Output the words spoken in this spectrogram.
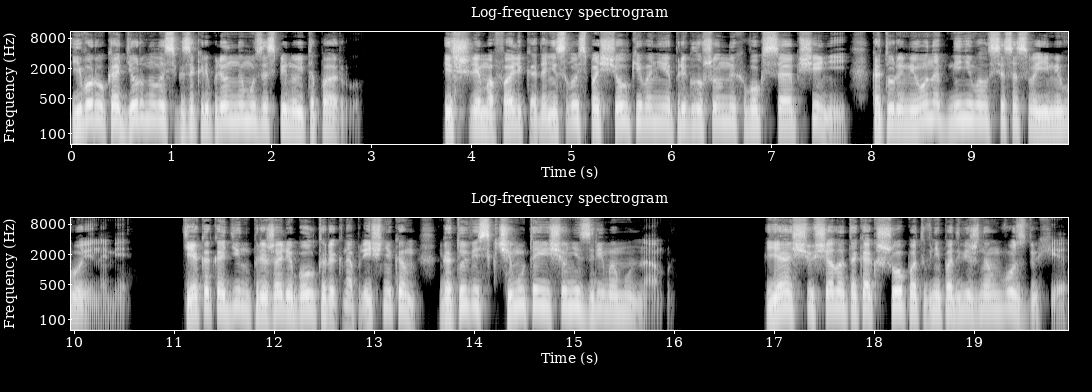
его рука дернулась к закрепленному за спиной топору. Из шлема Фалька донеслось пощелкивание приглушенных вокс-сообщений, которыми он обменивался со своими воинами. Те как один прижали болтеры к наплечникам, готовясь к чему-то еще незримому нам. Я ощущал это как шепот в неподвижном воздухе,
